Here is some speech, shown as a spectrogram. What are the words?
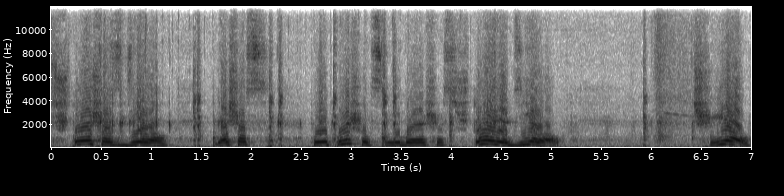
что я сейчас сделал? Я сейчас PvP-шился, либо я сейчас... Что я делал? Чел.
